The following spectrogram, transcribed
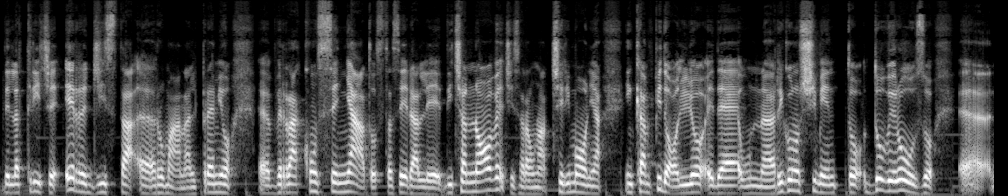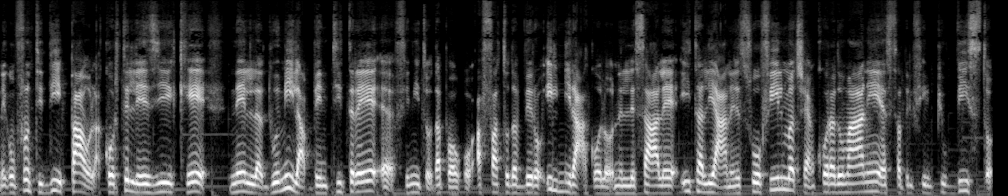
dell'attrice e regista eh, romana. Il premio eh, verrà consegnato stasera alle 19, ci sarà una cerimonia in Campidoglio ed è un riconoscimento doveroso eh, nei confronti di Paola Cortellesi che nel 2023, eh, finito da poco, ha fatto davvero il miracolo nelle sale italiane. Il suo film C'è ancora domani è stato il film più visto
